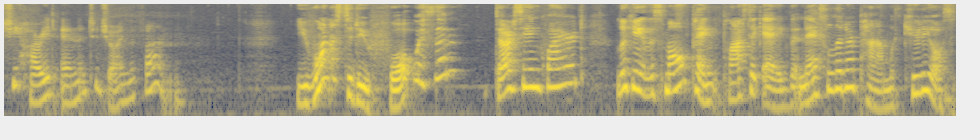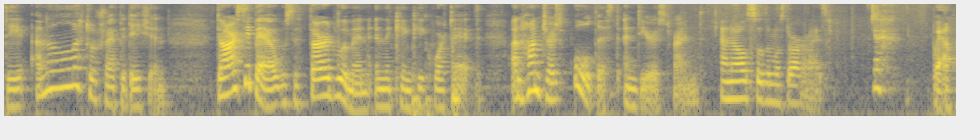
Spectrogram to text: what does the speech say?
She hurried in to join the fun. You want us to do what with them? Darcy inquired, looking at the small pink plastic egg that nestled in her palm with curiosity and a little trepidation. Darcy Bell was the third woman in the Kinky Quartet, and Hunter's oldest and dearest friend. And also the most organised. Well,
